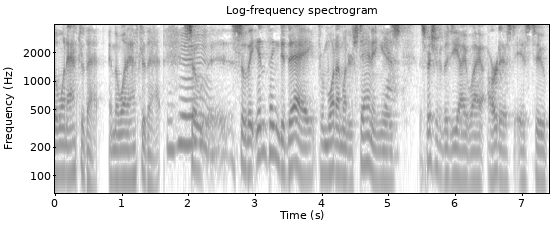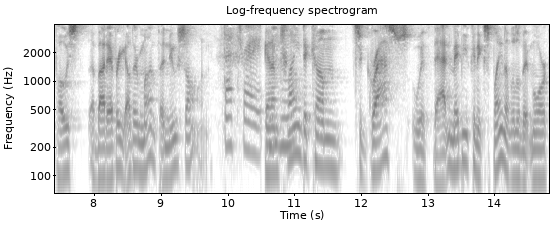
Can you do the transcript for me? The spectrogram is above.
the one after that and the one after that. Mm-hmm. So so the in thing today, from what I'm understanding, is especially for the DIY artist, is to post about every other month a new song. That's right. And I'm trying to come to grasp with that. And maybe you can explain a little bit more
